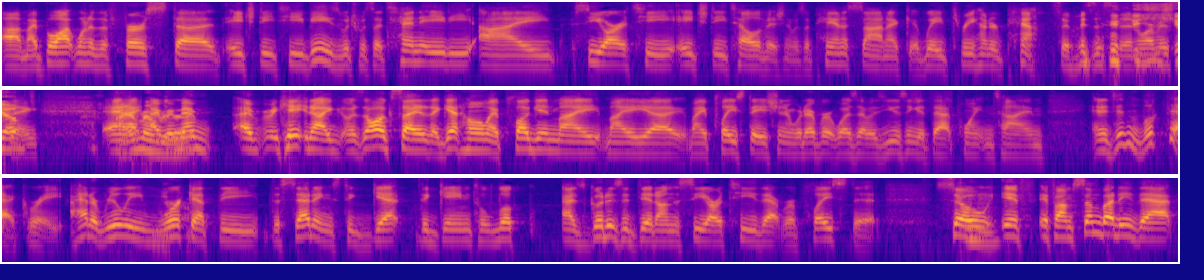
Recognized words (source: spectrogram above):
Um, I bought one of the first uh, HD TVs, which was a 1080i CRT HD television. It was a Panasonic. It weighed 300 pounds. It was this enormous yep. thing. And I remember, I, remember I, you know, I was all excited. I get home, I plug in my my uh, my PlayStation or whatever it was I was using at that point in time, and it didn't look that great. I had to really work no. at the the settings to get the game to look as good as it did on the CRT that replaced it. So mm-hmm. if if I'm somebody that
